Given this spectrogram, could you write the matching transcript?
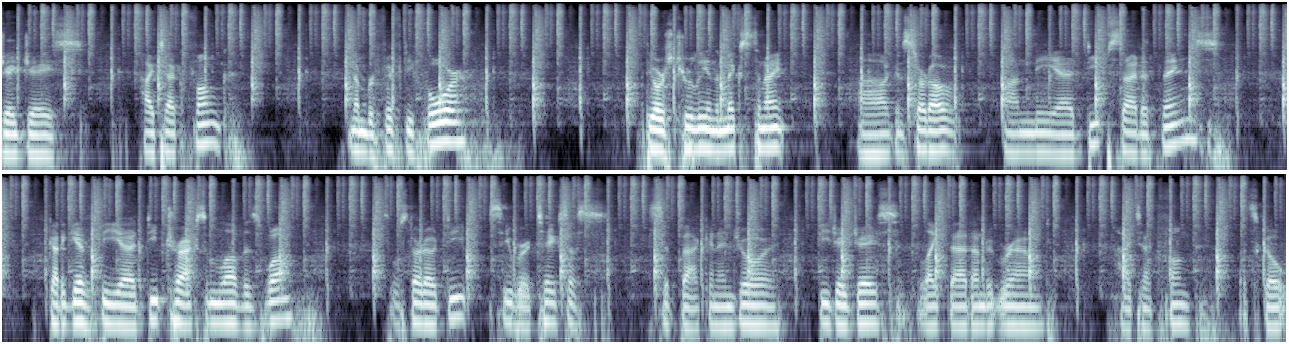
DJ Jace. High Tech Funk. Number 54. With yours truly in the mix tonight. Uh, to start out on the uh, deep side of things. Got to give the uh, deep track some love as well. So we'll start out deep, see where it takes us. Sit back and enjoy. DJ Jace, like that underground. High Tech Funk. Let's go.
